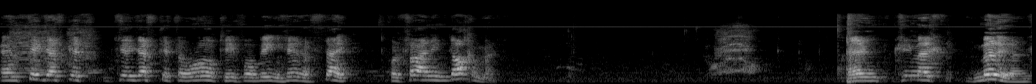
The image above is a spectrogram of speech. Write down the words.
And she just gets she just gets a royalty for being head of state for signing documents. And she makes millions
